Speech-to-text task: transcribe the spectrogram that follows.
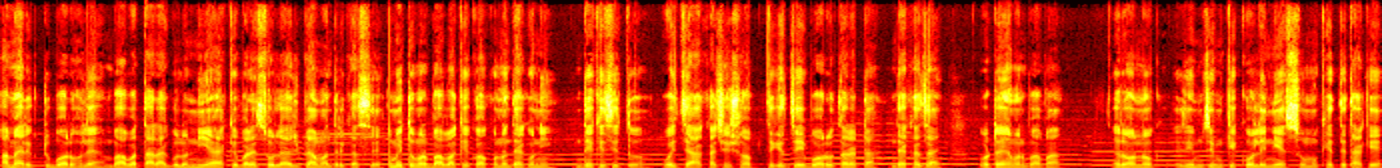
আমি আর একটু বড় হলে বাবা তারাগুলো নিয়ে একেবারে চলে আসবে আমাদের কাছে। তুমি তোমার বাবাকে কখনো দেখোনি? দেখেছি তো। ওই যে আকাশে সব থেকে যে বড় তারাটা দেখা যায়, ওটাই আমার বাবা। রনক রিমঝিমকে কোলে নিয়ে চুমু খেতে থাকে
